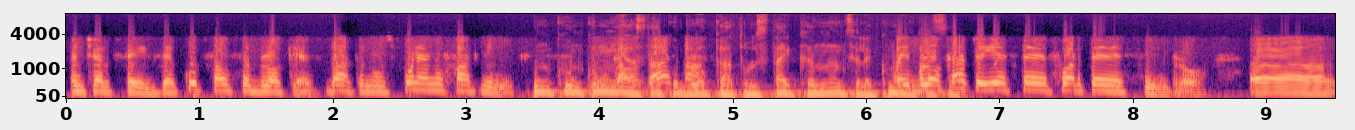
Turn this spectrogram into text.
încerc să execut sau să blochez. Dacă nu spune, nu fac nimic. Cum, cum, cum e asta, asta cu blocatul? Stai că nu înțeleg. Cum păi blocatul să... este foarte simplu. Uh,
